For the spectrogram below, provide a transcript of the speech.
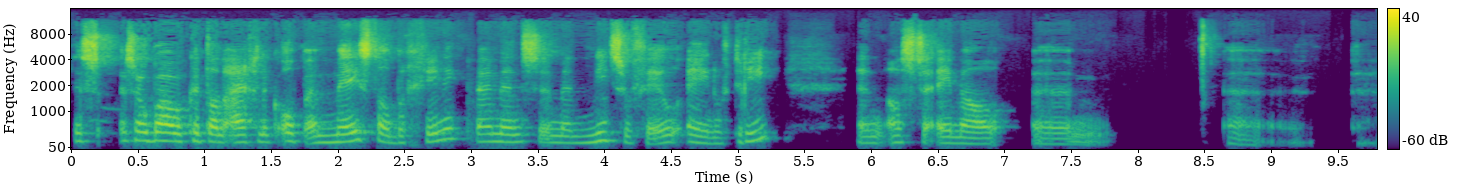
Dus zo bouw ik het dan eigenlijk op. En meestal begin ik bij mensen met niet zoveel, één of drie. En als ze eenmaal ehm, eh, eh,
